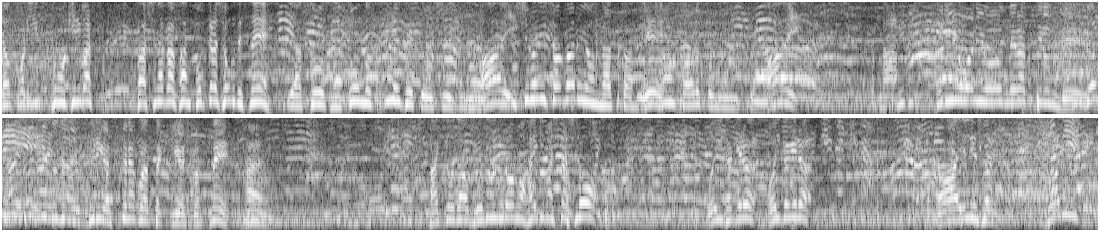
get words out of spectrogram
残り1分を切ります。さあ、品川さん、ここから勝負ですね。いや、そうですね、どんどん詰めていってほしいですね、はい。後ろに下がるようになったんで、ええ。チャンスあると思うんですけど、はい。さ蹴り終わりを狙ってるんで、ボディ蹴りが少なくなった気がしますね。はい。あ、先ほどはボディーブローも入りました、白。追いかける、追いかける。ああ、いいですね。ボディー。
